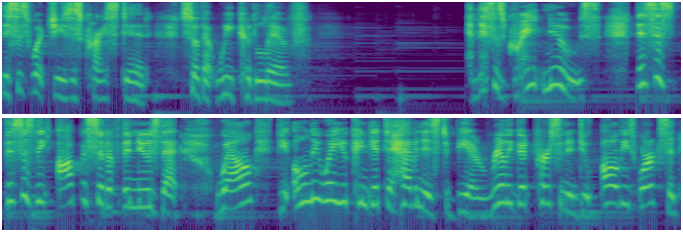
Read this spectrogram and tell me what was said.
This is what Jesus Christ did so that we could live and this is great news. This is this is the opposite of the news that well, the only way you can get to heaven is to be a really good person and do all these works and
